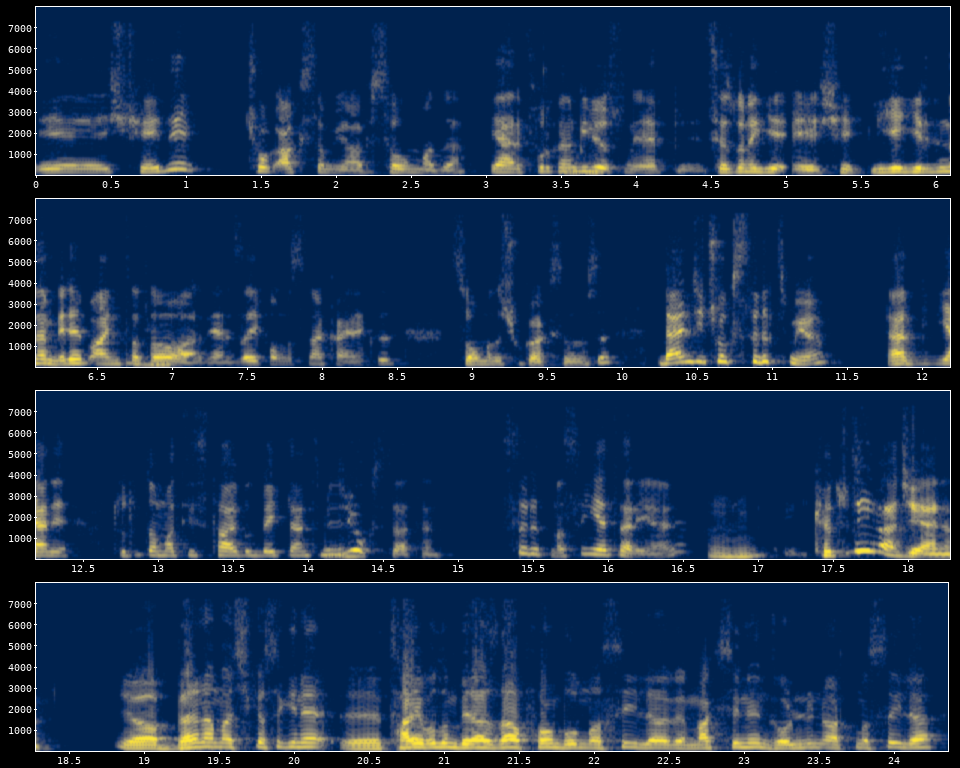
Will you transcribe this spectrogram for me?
e, şeyde çok aksamıyor abi savunmada. Yani Furkan'ı Hı hı. biliyorsun hep sezona e, şey lige girdiğinden beri hep aynı tatava vardı. Yani zayıf olmasından kaynaklı savunmada çok aksaması. Bence çok sırıtmıyor. Yani, yani tutup da Matisse Tybal beklentimiz Hı hı. yok zaten. Sırıtmasın yeter yani. Hı hı. Kötü değil bence yani. Ya ben ama açıkçası yine e, Tybal'ın biraz daha form bulmasıyla ve Maxi'nin rolünün artmasıyla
